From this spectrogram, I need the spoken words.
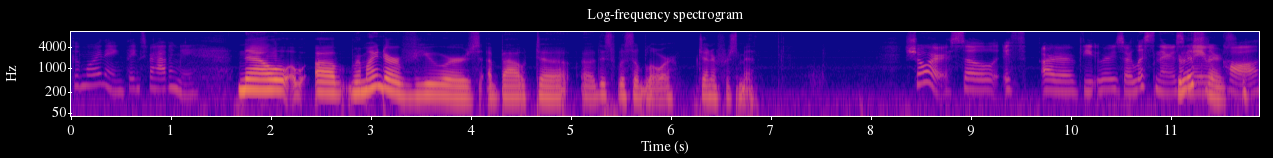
Good morning. Thanks for having me. Now, uh, remind our viewers about uh, uh, this whistleblower, Jennifer Smith. Sure. So, if our viewers or listeners The may listeners. recall,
